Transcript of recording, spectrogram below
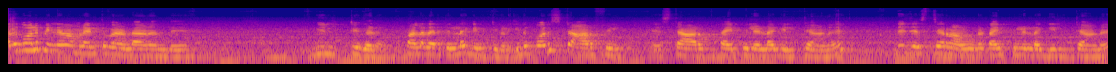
അതുപോലെ പിന്നെ നമ്മളെടുത്ത് വേണ്ടതാണ് എന്ത്? ഗിൽറ്റുകൾ പലതരത്തിലുള്ള ഗിൽറ്റുകൾ ഇതിപ്പോൾ ഒരു സ്റ്റാർ ഫിൽ സ്റ്റാർ ടൈപ്പിലുള്ള ഗിൽറ്റാണ്. ഇത് ജസ്റ്റ് റൗണ്ട് ടൈപ്പിലുള്ള ഗിൽറ്റാണ്.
